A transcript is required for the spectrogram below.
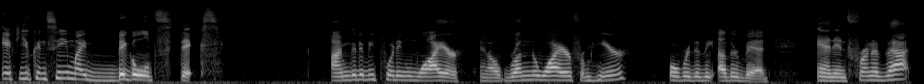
if you can see my big old sticks, I'm going to be putting wire and I'll run the wire from here over to the other bed. And in front of that,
